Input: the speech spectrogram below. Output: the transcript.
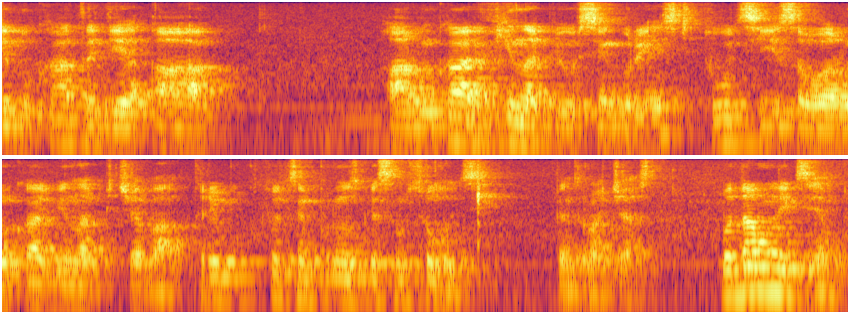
educată de a arunca vina pe o singură instituție sau a arunca vina pe ceva. Trebuie cu toți împreună să găsim soluții pentru aceasta. Vă dau un exemplu.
